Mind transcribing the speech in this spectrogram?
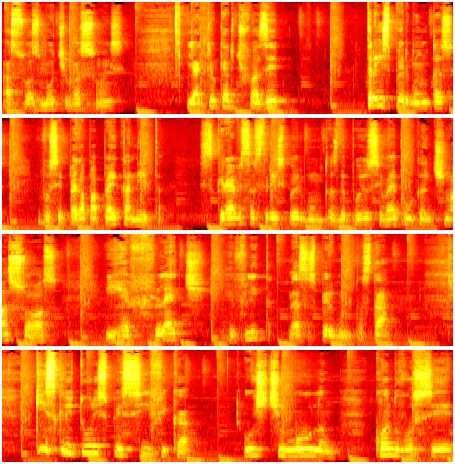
as suas motivações. E aqui eu quero te fazer três perguntas. Você pega papel e caneta, escreve essas três perguntas, depois você vai para um cantinho a sós e reflete, reflita nessas perguntas, tá? Que escritura específica o estimulam quando você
